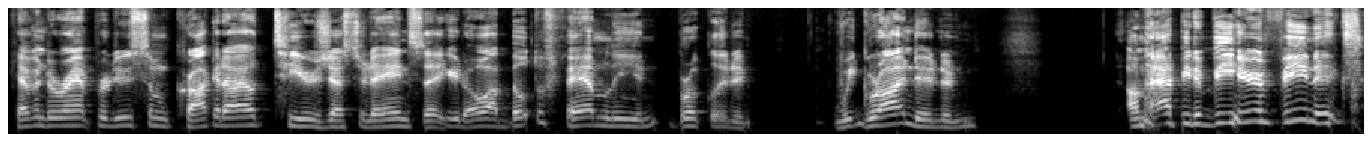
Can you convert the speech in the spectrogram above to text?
Kevin Durant produced some crocodile tears yesterday and said, you know, I built a family in Brooklyn and we grinded and I'm happy to be here in Phoenix.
